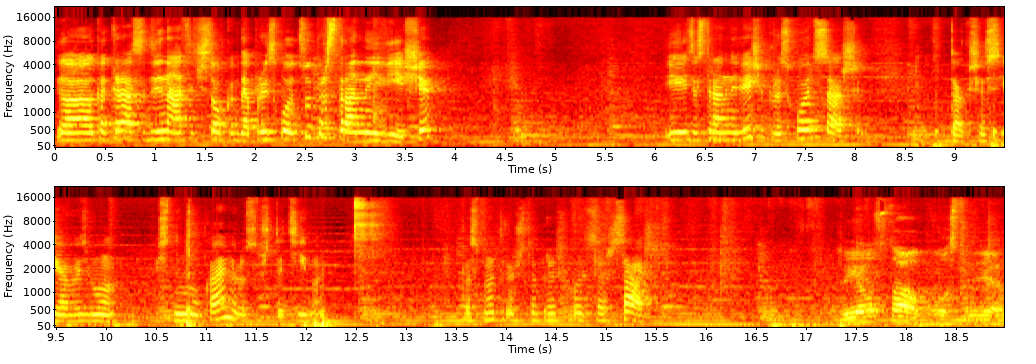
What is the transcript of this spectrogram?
Э, как раз 12 часов, когда происходят супер странные вещи. И эти странные вещи происходят с Сашей. Так, сейчас я возьму, сниму камеру со штатива. Посмотрим, что происходит, Саш. Саш. Да я устал просто, я.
